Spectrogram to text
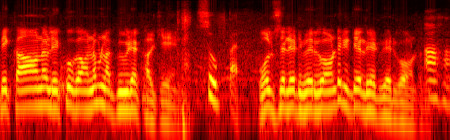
మీకు కావాలన్నా ఎక్కువ కావాలన్నా నాకు వీడియో కాల్ చేయండి. సూపర్. హోల్సేల్ రేట్ వేరుగా ఉంటుంది రిటైల్ రేట్ వేరుగా ఉంటుంది. ఆహా.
